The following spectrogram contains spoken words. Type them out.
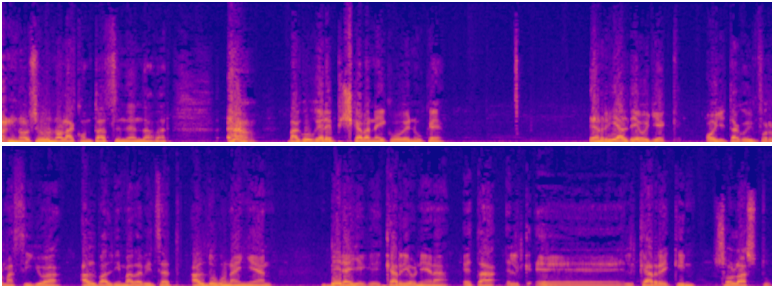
no segun nola kontatzen den da bar bagu gere pixka nahiko genuke herrialde hoiek hoietako informazioa albaldi madabintzat aldugun ainean beraiek ekarri honiena eta el, e, elkarrekin solastu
